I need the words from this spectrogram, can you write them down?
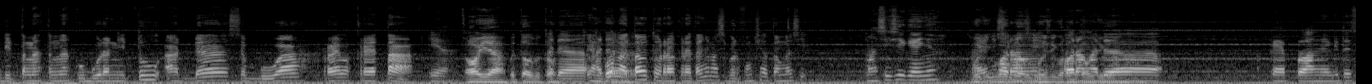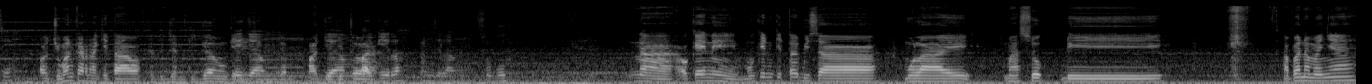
di tengah-tengah kuburan itu ada sebuah rel kereta. Iya. Oh iya, betul betul. ada yang ada gua nggak tahu tuh rel keretanya masih berfungsi atau enggak sih? Masih sih kayaknya. Gua- Kayaknya gua- orang gua- gua sih orang tahu ada juga. kayak pelangnya gitu sih. Oh cuman karena kita waktu itu jam 3 mungkin Kayak ya, jam, jam pagi jam gitu lah. pagi lah menjelang subuh. Nah, oke nih, mungkin kita bisa mulai masuk di apa namanya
